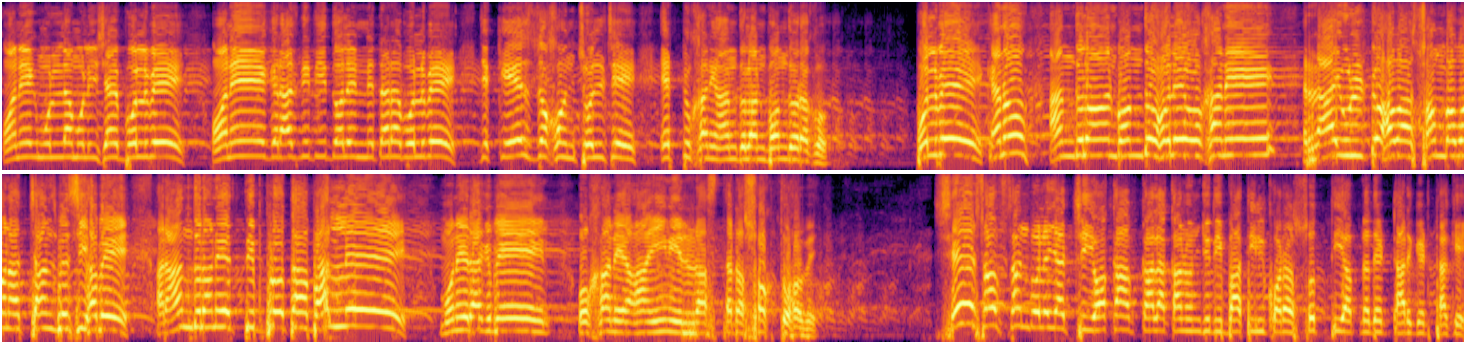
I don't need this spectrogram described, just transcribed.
অনেক মোল্লা মলি সাহেব বলবে, অনেক রাজনীতি দলের নেতারা বলবে যে কেস যখন চলছে, একটুখানি আন্দোলন বন্ধ রাখো। বলবে, কেন? আন্দোলন বন্ধ হলে ওখানে রায় উল্টো হওয়ার সম্ভাবনার চান্স বেশি হবে। আর আন্দোলনের তীব্রতা বাড়লে মনে রাখবেন, ওখানে আইনের রাস্তাটা শক্ত হবে। শেষ অপশান বলে যাচ্ছি অকাপ কালা কানুন যদি বাতিল করা সত্যি আপনাদের টার্গেট থাকে।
